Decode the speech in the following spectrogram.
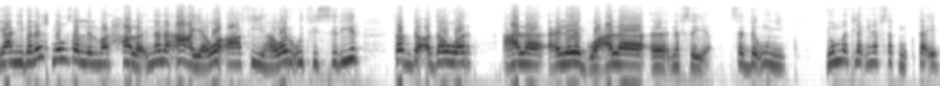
يعني بلاش نوصل للمرحلة إن أنا أعيا وأقع فيها وأرقد في السرير فأبدأ أدور على علاج وعلى آه، نفسية. صدقوني يوم ما تلاقي نفسك مكتئب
